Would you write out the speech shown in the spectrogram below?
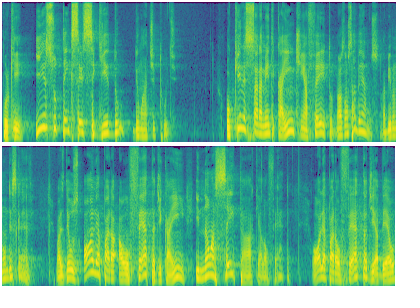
Porque isso tem que ser seguido de uma atitude. O que necessariamente Caim tinha feito, nós não sabemos, a Bíblia não descreve. Mas Deus olha para a oferta de Caim e não aceita aquela oferta. Olha para a oferta de Abel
